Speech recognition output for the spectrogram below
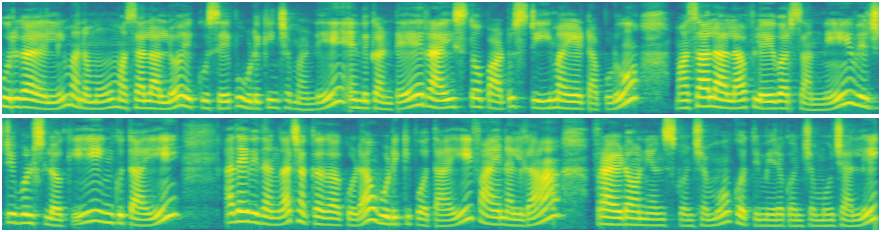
కూరగాయల్ని మనము మసాలాల్లో ఎక్కువసేపు ఉడికించమండి. ఎందుకంటే రైస్తో పాటు స్టీమ్ అయ్యేటప్పుడు మసాలాల ఫ్లేవర్స్ అన్నీ వెజిటేబుల్స్లోకి ఇంకుతాయి. అదేవిధంగా చక్కగా కూడా ఉడికిపోతాయి. ఫైనల్గా ఫ్రైడ్ ఆనియన్స్ కొంచెము కొత్తిమీర కొంచెము చల్లి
